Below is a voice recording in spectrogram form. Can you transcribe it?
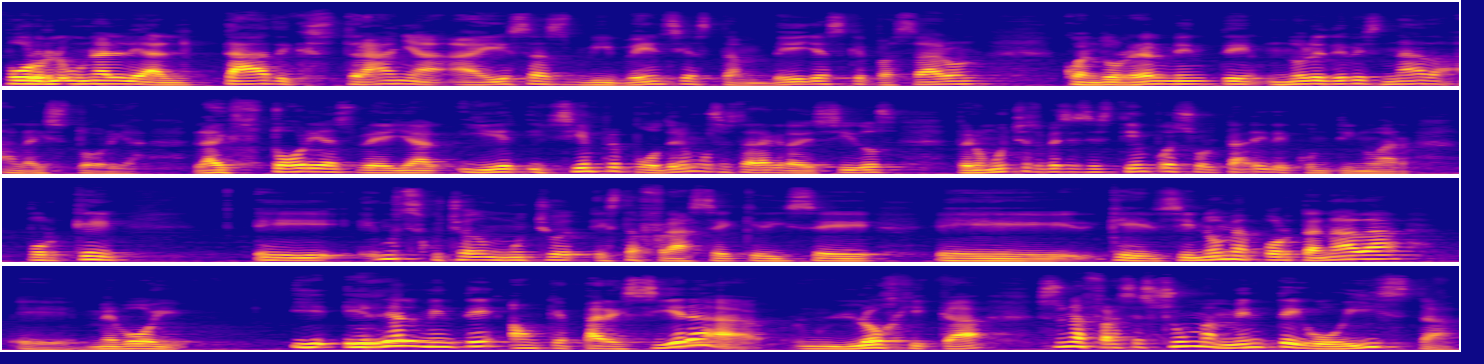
por una lealtad extraña a esas vivencias tan bellas que pasaron cuando realmente no le debes nada a la historia. La historia es bella y, siempre podremos estar agradecidos, pero muchas veces es tiempo de soltar y de continuar. ¿Por qué? Eh, hemos escuchado mucho esta frase que dice eh, que si no me aporta nada, eh, me voy. Y, y, realmente, aunque pareciera lógica, es una frase sumamente egoísta.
